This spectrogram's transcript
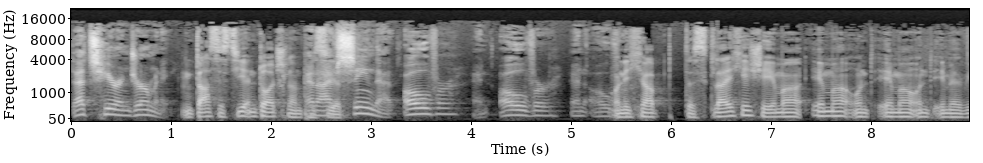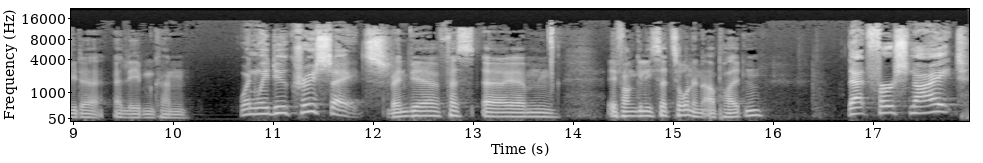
That's here in Germany. Und das ist hier in Deutschland And I've passiert. seen that over and over and over. Und ich habe das gleiche Schema immer und immer und immer wieder erleben können. When we do crusades, Wenn wir Vers ähm, Evangelisationen abhalten, that first night,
